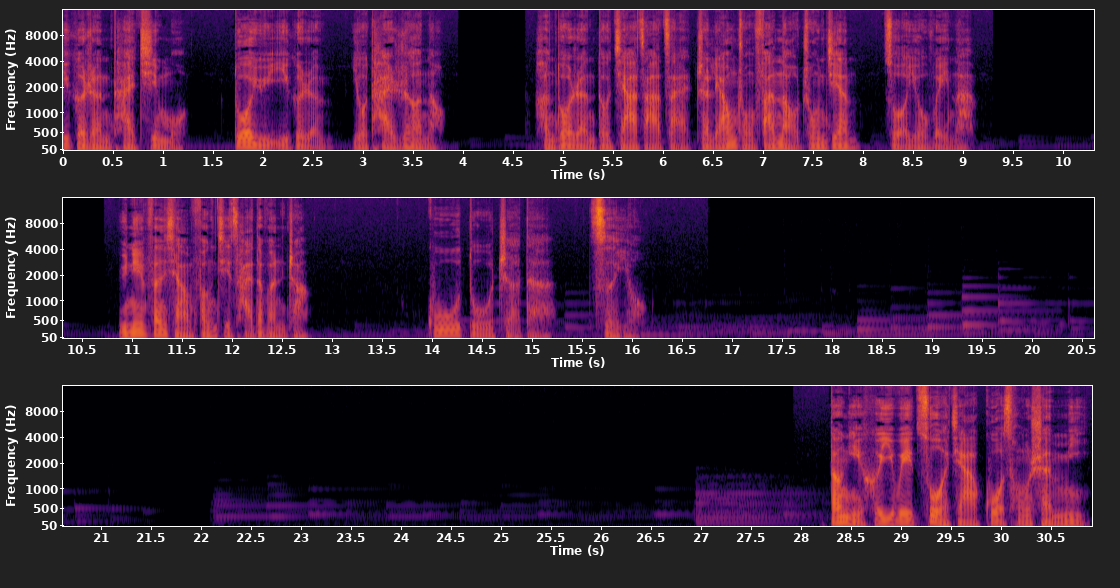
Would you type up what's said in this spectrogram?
一个人太寂寞，多于一个人又太热闹。很多人都夹杂在这两种烦恼中间，左右为难。与您分享冯骥才的文章《孤独者的自由》。当你和一位作家过从甚密，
